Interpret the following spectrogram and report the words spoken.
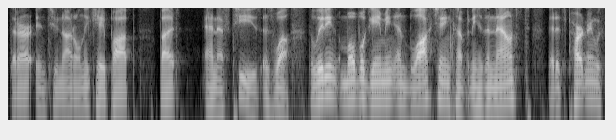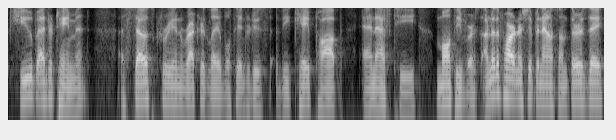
that are into not only K pop, but NFTs as well. The leading mobile gaming and blockchain company has announced that it's partnering with Cube Entertainment a South Korean record label, to introduce the K pop NFT multiverse. Under the partnership announced on Thursday,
